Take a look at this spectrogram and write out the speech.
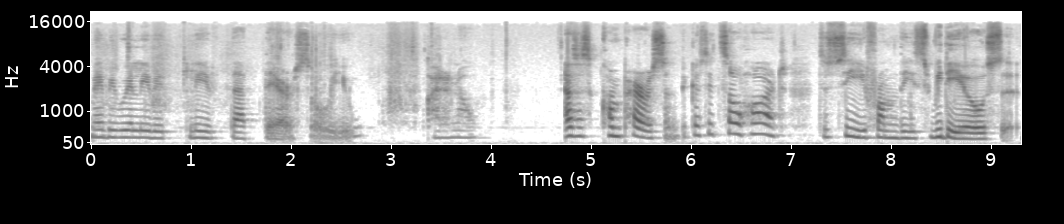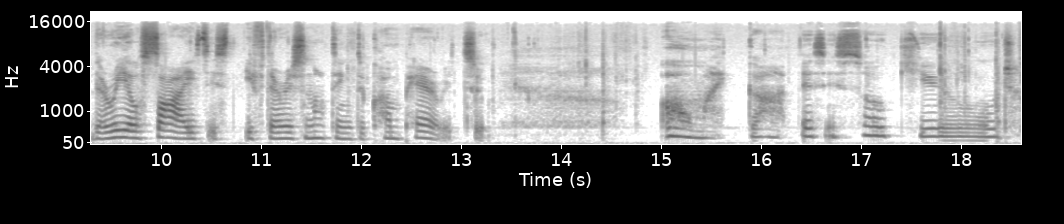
maybe we'll leave it leave that there so you I don't know as a comparison because it's so hard to see from these videos uh, the real size is if there is nothing to compare it to. Oh my god this is so cute.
